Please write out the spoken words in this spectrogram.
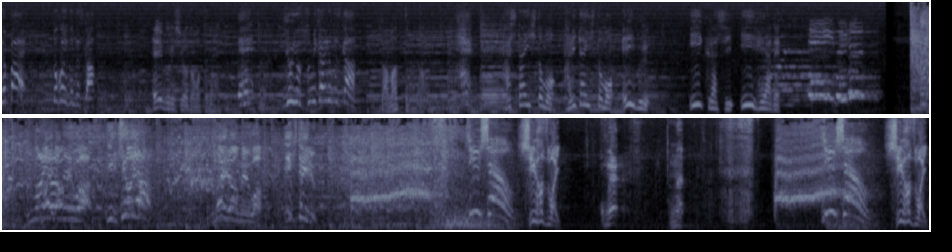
先輩どこ行くんですか？エイブルしようと思ってね。えいよいよ住み替えるんですか？黙ってろよ。はい。貸したい人も借りたい人もエイブル。いい暮らしいい部屋で。うまいラーメンは勢いだ。うまいラーメンは生きている。中小新発売。うめうめ中小新発売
